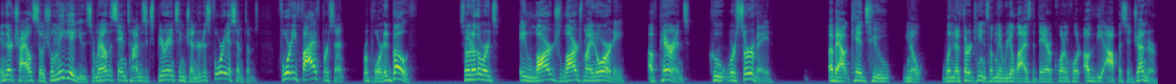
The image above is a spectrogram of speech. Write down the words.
in their child's social media use around the same time as experiencing gender dysphoria symptoms. 45% reported both. So, in other words, a large, large minority of parents who were surveyed about kids who, you know, when they're 13 suddenly realize that they are quote unquote of the opposite gender.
